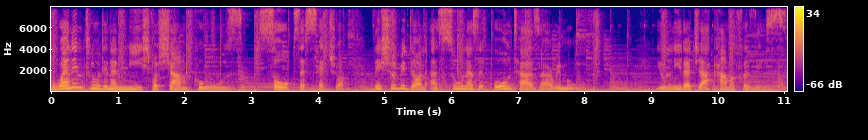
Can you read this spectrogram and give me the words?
When including a niche for shampoos, soaps, etc., this should be done as soon as the old tiles are removed. You'll need a jackhammer for this.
